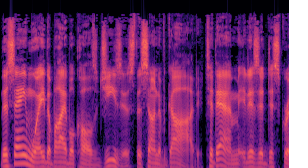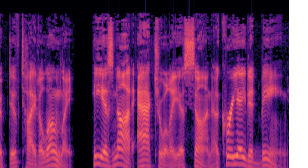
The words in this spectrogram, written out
The same way the Bible calls Jesus the Son of God, to them it is a descriptive title only. He is not actually a son, a created being.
